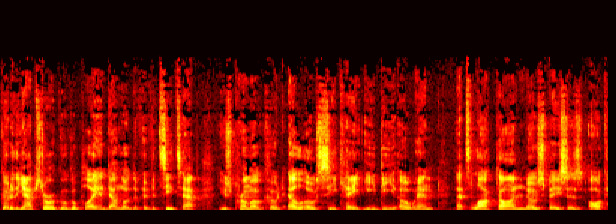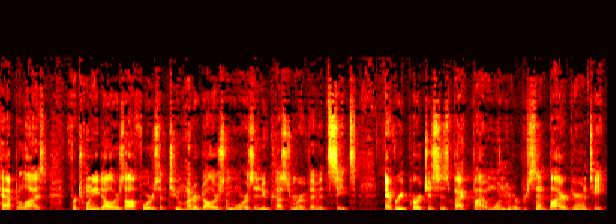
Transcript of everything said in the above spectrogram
Go to the App Store or Google Play and download the Vivid Seats app. Use promo code L O C K E D O N. That's locked on, no spaces, all capitalized, for $20 off orders of $200 or more as a new customer of Vivid Seats. Every purchase is backed by a 100% buyer guarantee,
